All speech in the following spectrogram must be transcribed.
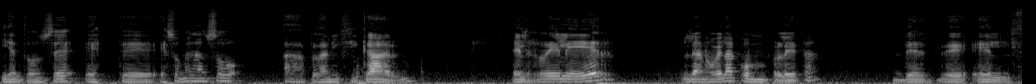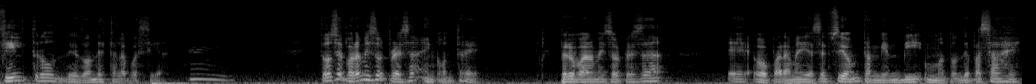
Y entonces este, eso me lanzó a planificar el releer la novela completa desde el filtro de dónde está la poesía. Mm. Entonces, para mi sorpresa, encontré. Pero para mi sorpresa, eh, o para mi decepción, también vi un montón de pasajes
